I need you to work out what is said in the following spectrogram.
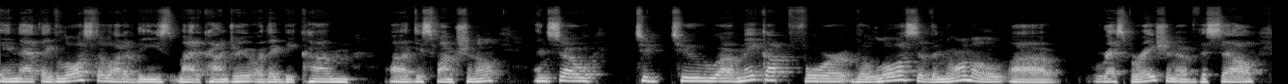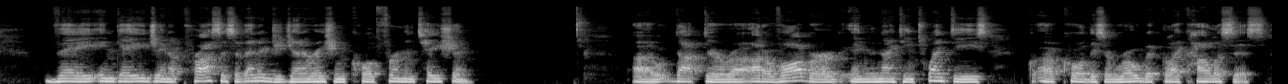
in that they've lost a lot of these mitochondria or they become uh, dysfunctional. And so, to, to uh, make up for the loss of the normal uh, respiration of the cell, they engage in a process of energy generation called fermentation. Uh, Dr. Uh, Otto Warburg in the 1920s uh, called this aerobic glycolysis.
